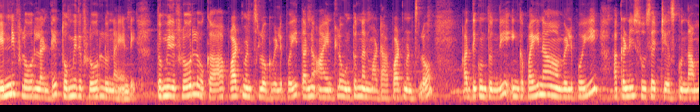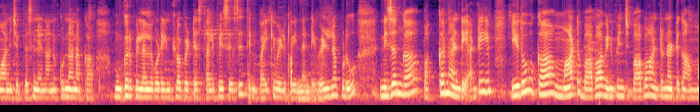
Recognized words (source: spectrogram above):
ఎన్ని ఫ్లోర్లు అంటే తొమ్మిది ఫ్లోర్లు ఉన్నాయండి. తొమ్మిది ఫ్లోర్లు ఒక అపార్ట్మెంట్స్లోకి వెళ్ళిపోయి తను ఆ ఇంట్లో ఉంటుందన్నమాట అపార్ట్మెంట్స్లో. అద్దెకుంటుంది. ఇంకా పైన వెళ్ళిపోయి అక్కడి నుంచి సూసైడ్ చేసుకుందాము అని చెప్పేసి నేను అనుకున్నాను అక్క ముగ్గురు పిల్లల్ని కూడా ఇంట్లో పెట్టేసి తలిపేసేసి తిని పైకి వెళ్ళిపోయిందండి. వెళ్ళినప్పుడు నిజంగా పక్కన అండి అంటే ఏదో ఒక మాట బాబా వినిపించి బాబా అంటున్నట్టుగా అమ్మ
